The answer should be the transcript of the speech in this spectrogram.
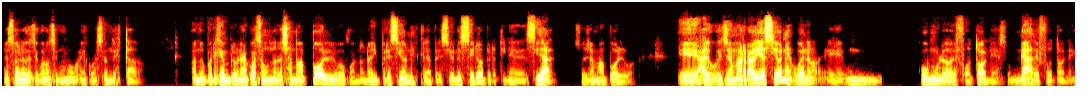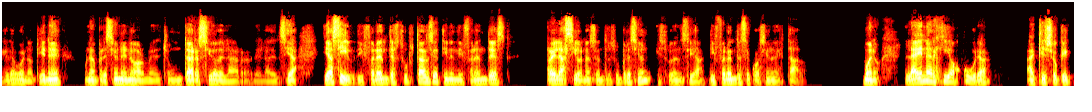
Eso es lo que se conoce como ecuación de estado. Cuando, por ejemplo, una cosa uno lo llama polvo, cuando no hay presión, es que la presión es cero, pero tiene densidad. Eso se llama polvo. Eh, algo que se llama radiación es, bueno, eh, un cúmulo de fotones, un gas de fotones, que bueno, tiene una presión enorme, de hecho, un tercio de la, de la densidad. Y así, diferentes sustancias tienen diferentes relaciones entre su presión y su densidad, diferentes ecuaciones de estado. Bueno, la energía oscura, aquello que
